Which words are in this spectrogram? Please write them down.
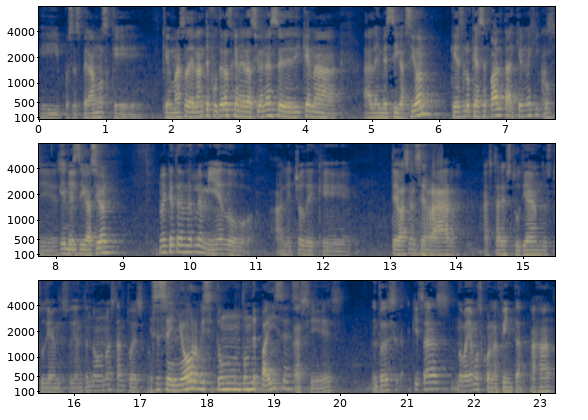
y pues esperamos que, que más adelante futuras generaciones se dediquen a, a la investigación, que es lo que hace falta aquí en México. Así es. Investigación. No hay que tenerle miedo al hecho de que te vas a encerrar a estar estudiando, estudiando, estudiando. No, no es tanto eso. Ese señor visitó un montón de países. Así es. Entonces, quizás no vayamos con la finta. Ajá.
